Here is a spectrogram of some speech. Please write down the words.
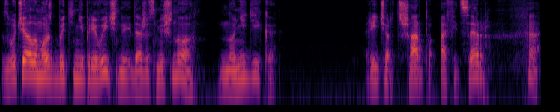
Звучало, может быть, непривычно и даже смешно, но не дико. Ричард Шарп — офицер? Ха.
